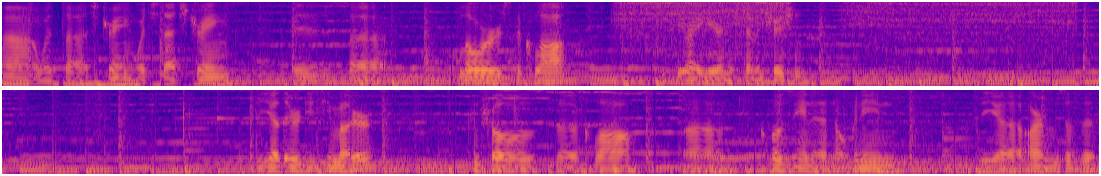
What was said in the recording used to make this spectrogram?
uh, with a string, which that string is uh, lowers the claw. You see right here in this demonstration. The other DC motor controls the claw, um, closing and opening the uh, arms of this.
